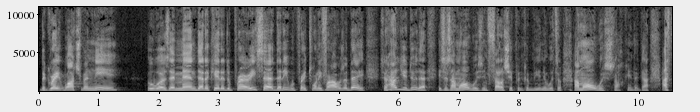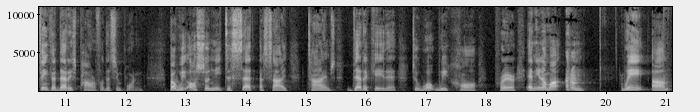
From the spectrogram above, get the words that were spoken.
The great Watchman Nee who was a man dedicated to prayer, he said that he would pray 24 hours a day. He said, How do you do that? He says, I'm always in fellowship and communion with him. I'm always talking to God. I think that that is powerful. That's important. But we also need to set aside times dedicated to what we call prayer. And you know what? we, um,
